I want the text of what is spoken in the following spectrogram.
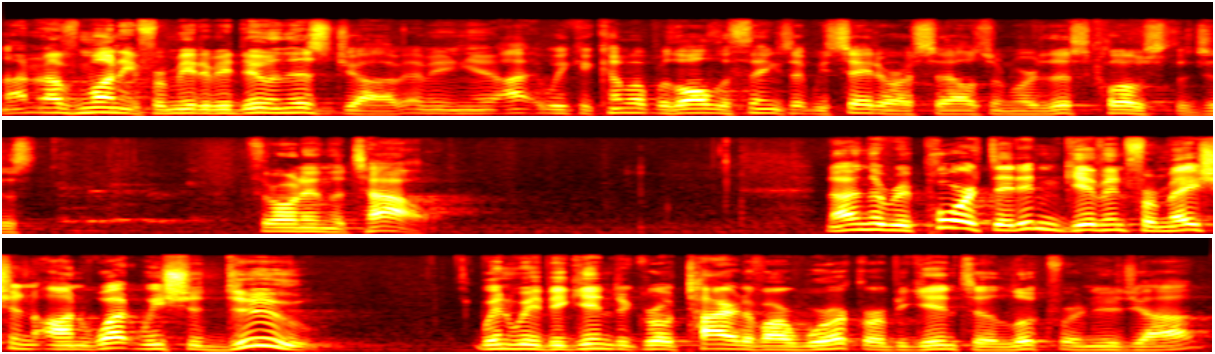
Not enough money for me to be doing this job. I mean, you know, I, we could come up with all the things that we say to ourselves when we're this close to just throwing in the towel. Now in the report, they didn't give information on what we should do when we begin to grow tired of our work or begin to look for a new job.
